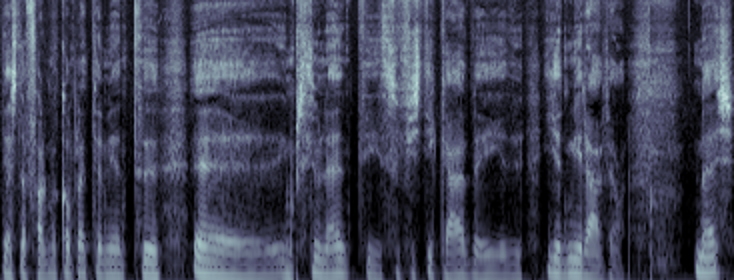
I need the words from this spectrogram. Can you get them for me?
desta forma completamente uh, impressionante e sofisticada e, e, admirável. Mas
